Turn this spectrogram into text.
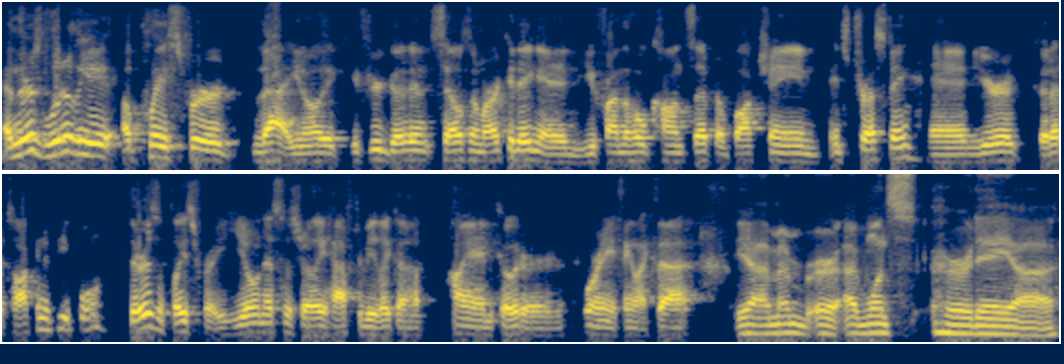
and there's literally a place for that. You know, like if you're good at sales and marketing and you find the whole concept of blockchain interesting and you're good at talking to people, there is a place for it. You don't necessarily have to be like a high end coder or anything like that. Yeah, I remember I once heard a uh,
